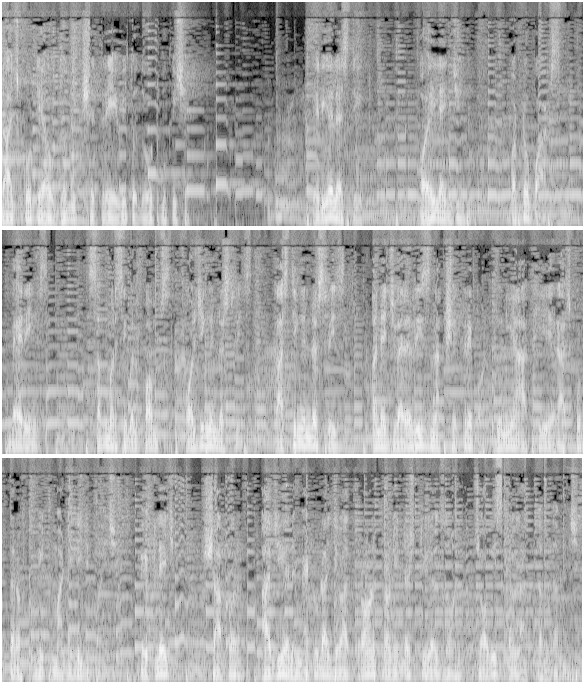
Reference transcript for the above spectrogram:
રાજકોટે ઔદ્યોગિક ક્ષેત્રે એવી તો દોટ મૂકી છે. Real estate, oil engine, auto parts, bearings submersible pumps forging industries casting industries અને જ્વેલરીઝના ક્ષેત્રે પણ દુનિયા આખીએ રાજકોટ તરફ મીટ માંડેલી જ હોય છે. એટલે જ શાપર, આજી અને મેટોડા જેવા ત્રણ ત્રણ ઇન્ડસ્ટ્રીયલ ઝોન ચોવીસ કલાક ધમધમે છે.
